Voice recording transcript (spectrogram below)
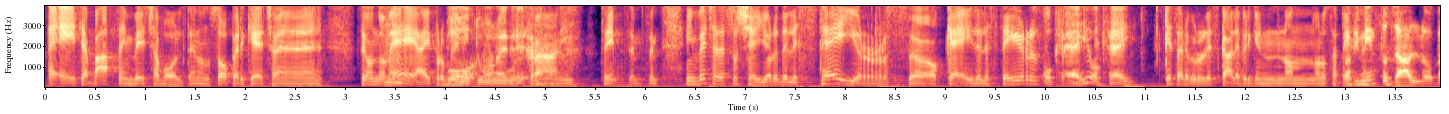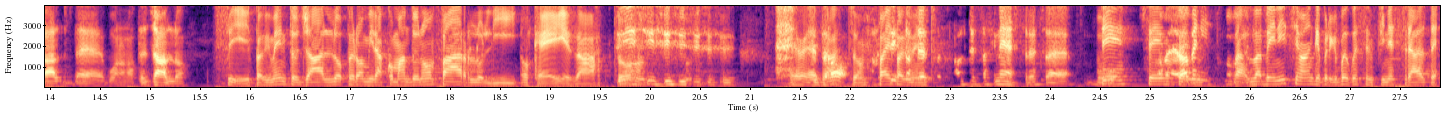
Eh, eh, si abbassa invece a volte, non so perché, cioè, secondo me Mm, hai problemi boh, tu strani. Sì, sì, sì. Invece adesso scegliere delle stairs, ok? Delle stairs, Ok, ok. che sarebbero le scale per chi non, non lo sapesse. Pavimento giallo, eh, buonanotte, giallo. Sì, il pavimento giallo, però mi raccomando non farlo lì, ok? Esatto. Sì, sì, sì, sì, sì, sì, sì. Eh, Eh, esatto, però, fai il pavimento. Altezza, finestre, cioè... boh. Sì, sì, Vabbè, sì. va benissimo. Va, va benissimo anche perché poi queste finestre alte,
